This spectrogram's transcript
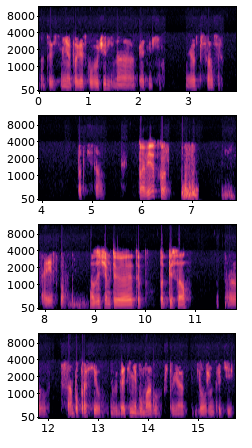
То есть мне повестку вручили на пятницу. Я расписался. Подписал. Повестку? Повестку. А зачем ты это подписал? Э, сам попросил. Дайте мне бумагу, что я должен прийти.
